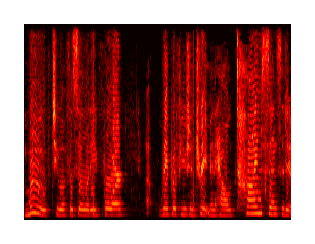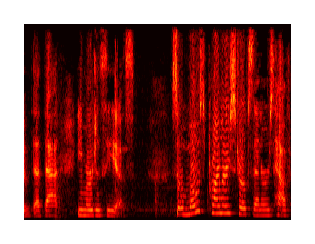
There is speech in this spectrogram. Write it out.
moved to a facility for uh, reperfusion treatment, how time sensitive that that emergency is. So most primary stroke centers have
